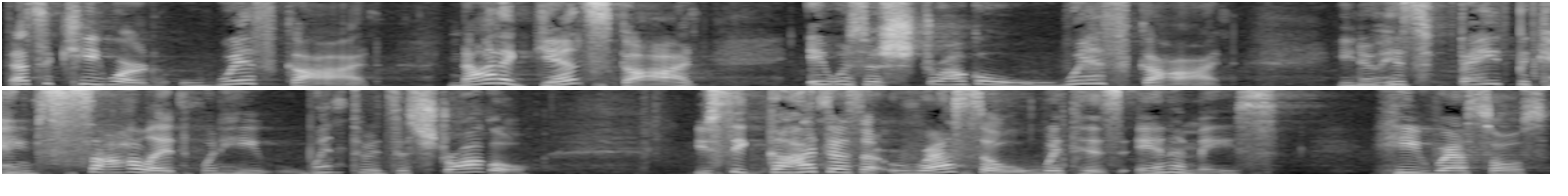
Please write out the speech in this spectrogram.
that's a key word with God, not against God. It was a struggle with God. You know, his faith became solid when he went through the struggle. You see, God doesn't wrestle with his enemies, he wrestles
